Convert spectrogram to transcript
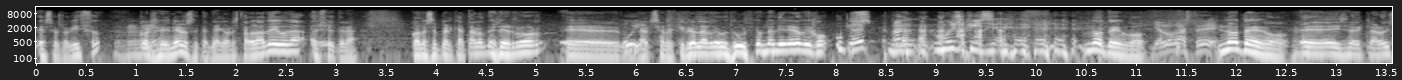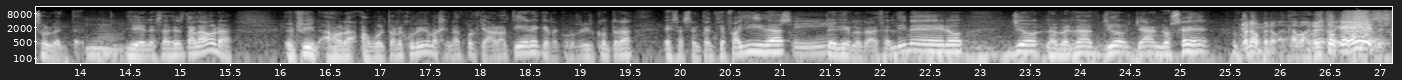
Eso es lo que hizo. Con ese dinero se tendría que haber estado la deuda, etcétera. Cuando se percataron del error, eh, se requirió la devolución del dinero y dijo, ups, no tengo. Ya lo gasté. No tengo. Eh, y se declaró insolvente. Mm. Y en esas están ahora. En fin, ahora ha vuelto a recurrir, imaginad, porque ahora tiene que recurrir contra esa sentencia fallida, pedirle otra vez el dinero. Yo, la verdad, yo ya no sé. Bueno, pero, ¿pero esto qué es?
